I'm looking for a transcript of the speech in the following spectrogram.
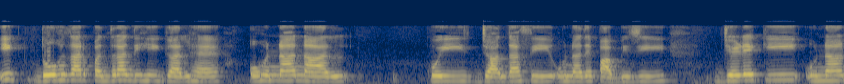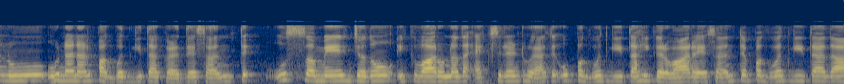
ਇੱਕ 2015 ਦੀ ਹੀ ਗੱਲ ਹੈ। ਉਹਨਾਂ ਨਾਲ ਕੋਈ ਜਾਂਦਾ ਸੀ, ਉਹਨਾਂ ਦੇ ਭਾਬੀ ਜੀ, ਜਿਹੜੇ ਕਿ ਉਹਨਾਂ ਨੂੰ, ਉਹਨਾਂ ਨਾਲ ਭਗਵਦ ਗੀਤਾ ਕਰਦੇ ਸਨ ਤੇ ਉਸ ਸਮੇਂ ਜਦੋਂ ਇੱਕ ਵਾਰ ਉਹਨਾਂ ਦਾ ਐਕਸੀਡੈਂਟ ਹੋਇਆ ਤੇ ਉਹ ਭਗਵਦ ਗੀਤਾ ਹੀ ਕਰਵਾ ਰਹੇ ਸਨ ਤੇ ਭਗਵਦ ਗੀਤਾ ਦਾ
